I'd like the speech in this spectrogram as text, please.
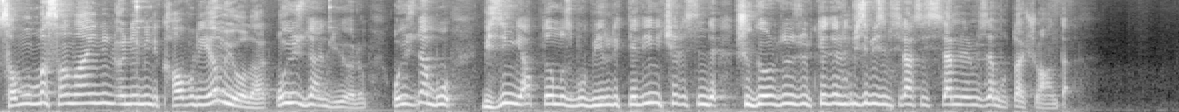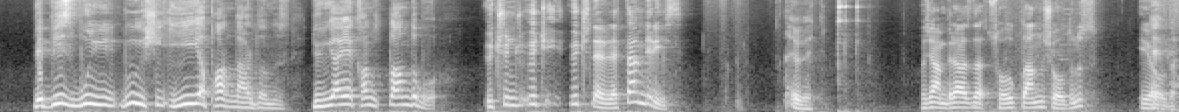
Savunma sanayinin önemini kavrayamıyorlar. O yüzden diyorum. O yüzden bu bizim yaptığımız bu birlikteliğin içerisinde şu gördüğünüz ülkelerin hepsi bizim silah sistemlerimize muhtaç şu anda. Ve biz bu, bu işi iyi yapanlardanız. Dünyaya kanıtlandı bu. Üçüncü, üç, üç devletten biriyiz. Evet. Hocam biraz da soluklanmış oldunuz. İyi oldu.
